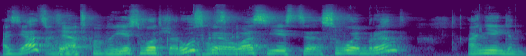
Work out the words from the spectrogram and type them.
азиатскую, азиатскую. но есть водка русская, русская, у вас есть свой бренд Онегин.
